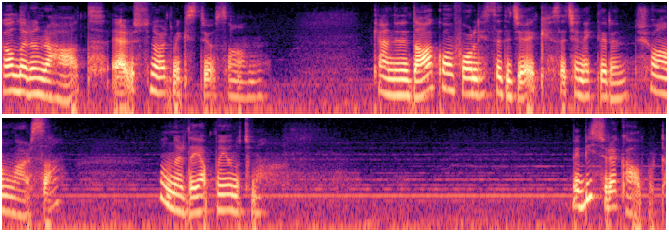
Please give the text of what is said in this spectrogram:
kolların rahat. Eğer üstünü örtmek istiyorsan kendini daha konforlu hissedecek seçeneklerin şu an varsa onları da yapmayı unutma. Ve bir süre kal burada.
